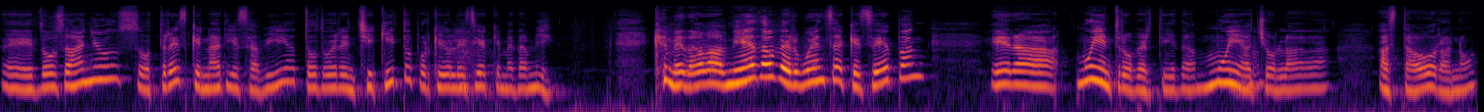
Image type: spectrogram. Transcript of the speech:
eh, dos años o tres que nadie sabía, todo era en chiquito porque yo le decía que me da que me daba miedo, vergüenza que sepan. Era muy introvertida, muy acholada hasta ahora, ¿no?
